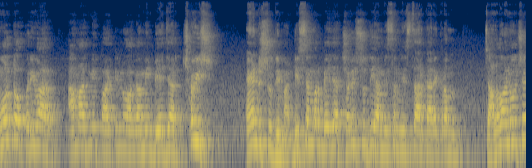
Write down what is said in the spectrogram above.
મોટો પરિવાર આમ આદમી પાર્ટીનો આગામી બે હજાર છવ્વીસ એન્ડ સુધીમાં, ડિસેમ્બર બે હજાર છવ્વીસ સુધી આ મિશન વિસ્તાર કાર્યક્રમ ચાલવાનો છે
